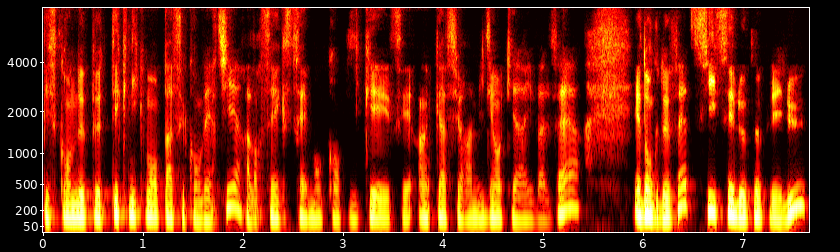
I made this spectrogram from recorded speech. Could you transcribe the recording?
puisqu'on ne peut techniquement pas se convertir. Alors c'est extrêmement compliqué, c'est un cas sur un million qui arrive à le faire. Et donc de fait, si c'est le peuple élu,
